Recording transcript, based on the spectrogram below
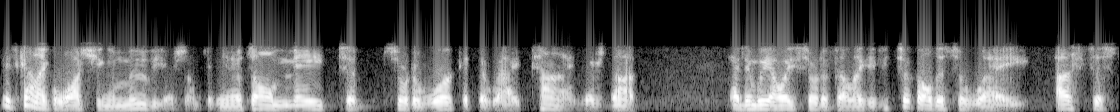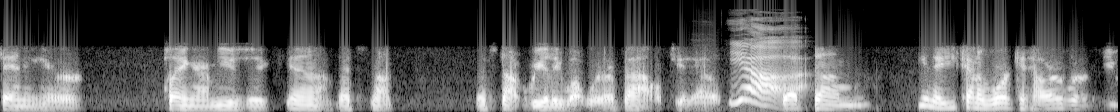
It's kind of like watching a movie or something. You know, it's all made to sort of work at the right time. There's not. And then we always sort of felt like if you took all this away, us just standing here playing our music, yeah, that's not that's not really what we're about, you know. Yeah. But um, you know, you kind of work it however you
